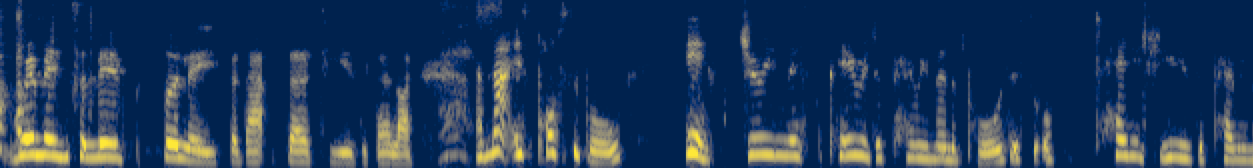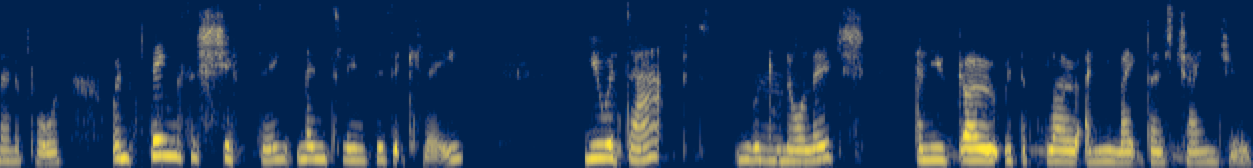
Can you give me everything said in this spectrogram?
women to live fully for that 30 years of their life. And that is possible if during this period of perimenopause, this sort of 10 ish years of perimenopause, when things are shifting mentally and physically, you adapt, you Mm. acknowledge, and you go with the flow and you make those changes.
